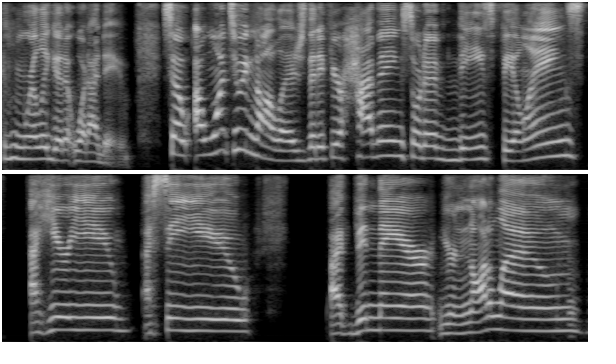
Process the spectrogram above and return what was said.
because I'm really good at what I do. So I want to acknowledge that if you're having sort of these feelings, I hear you. I see you. I've been there. You're not alone.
